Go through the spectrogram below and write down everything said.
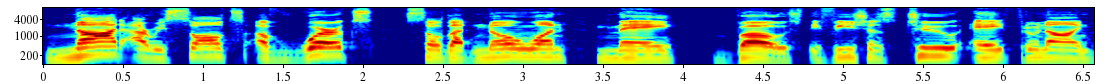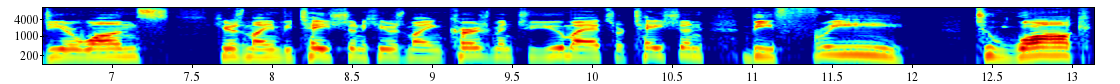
not a result of works, so that no one may boast. Ephesians 2 8 through 9. Dear ones, here's my invitation, here's my encouragement to you, my exhortation. Be free to walk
